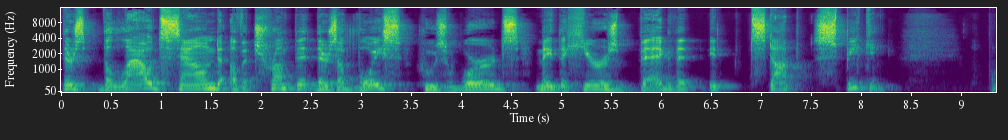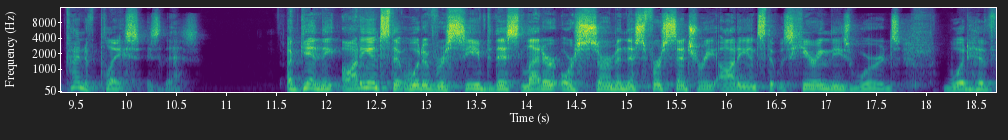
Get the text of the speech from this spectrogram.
There's the loud sound of a trumpet. There's a voice whose words made the hearers beg that it stop speaking. What kind of place is this? Again, the audience that would have received this letter or sermon, this first century audience that was hearing these words, would have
